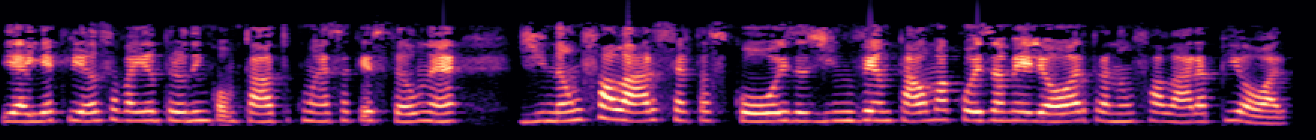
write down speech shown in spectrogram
E aí a criança vai entrando em contato com essa questão, né, de não falar certas coisas, de inventar uma coisa melhor para não falar a pior.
